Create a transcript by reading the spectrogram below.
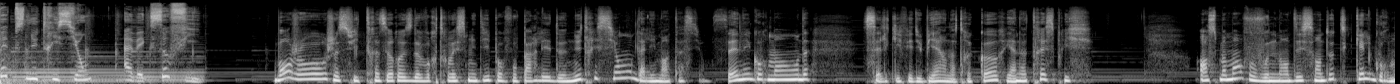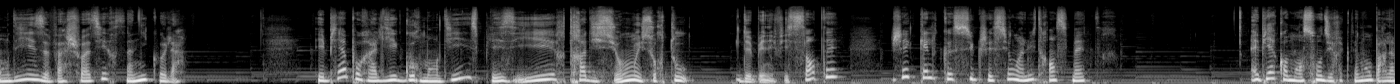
PEPS Nutrition avec Sophie. Bonjour, je suis très heureuse de vous retrouver ce midi pour vous parler de nutrition, d'alimentation saine et gourmande, celle qui fait du bien à notre corps et à notre esprit. En ce moment, vous vous demandez sans doute quelle gourmandise va choisir Saint-Nicolas. Eh bien, pour allier gourmandise, plaisir, tradition et surtout des bénéfices santé, j'ai quelques suggestions à lui transmettre. Eh bien, commençons directement par la,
